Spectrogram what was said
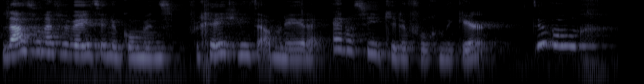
laat dan even weten in de comments. Vergeet je niet te abonneren en dan zie ik je de volgende keer. Doeg!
